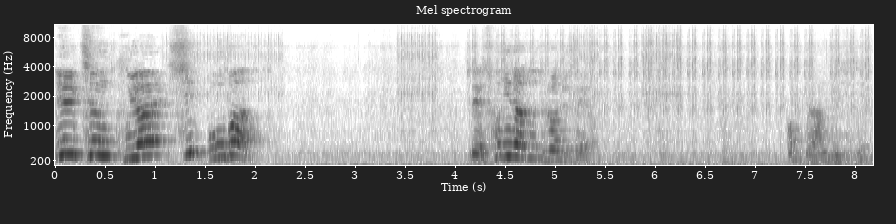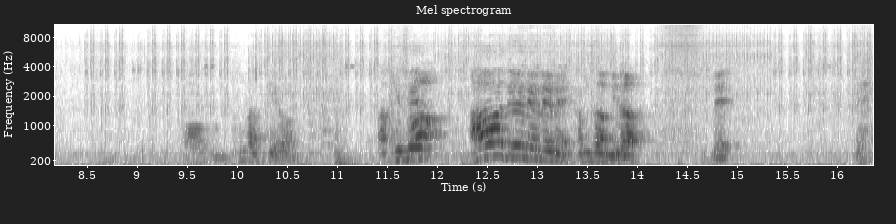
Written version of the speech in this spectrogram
1층 9열 15번. 네, 손이라도 들어주세요. 어, 왜 안 계시지? 어, 그럼 통과할게요. 아, 계세요? 아, 네네네네. 감사합니다. 네. 네.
